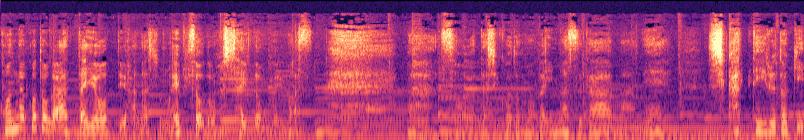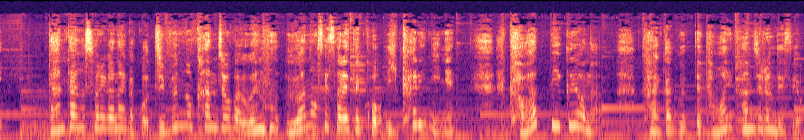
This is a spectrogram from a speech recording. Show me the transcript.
こんなことがあったよっていう話もエピソードもしたいと思います。まあそう私子供がいますがまあね叱っている時だんだんそれがなんかこう自分の感情が上の 上乗せされてこう怒りにね 変わっていくような感覚ってたまに感じるんですよ。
